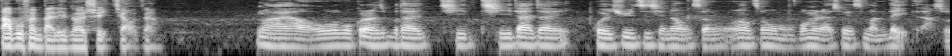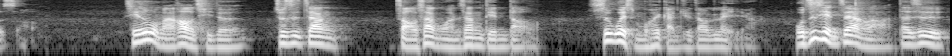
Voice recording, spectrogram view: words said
大部分白天都在睡觉这样。那还好，我我个人是不太期期待在回去之前那种生活，那种生活某方面来说也是蛮累的，说实话。其实我蛮好奇的，就是这样早上晚上颠倒，是为什么会感觉到累啊？我之前这样啦，但是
